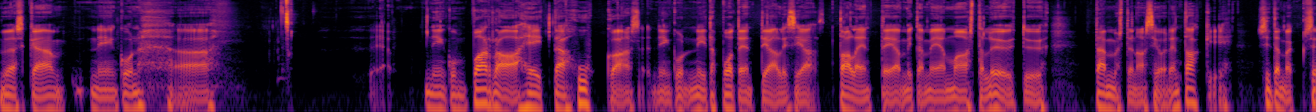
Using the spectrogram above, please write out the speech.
myöskään niin kuin, ää, niin kuin varaa heittää hukkaan niin kuin niitä potentiaalisia talentteja, mitä meidän maasta löytyy tämmöisten asioiden takia sitä mä, se,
